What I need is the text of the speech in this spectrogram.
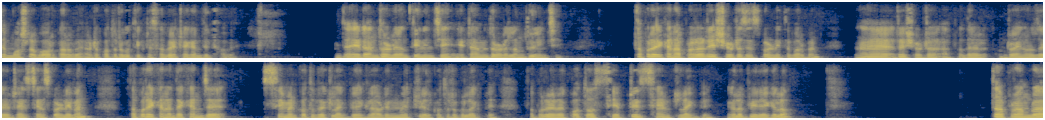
যে মসলা ব্যবহার করা হবে ওটা কতটুকু থিকনেস হবে এটা এখানে দিতে হবে। এটা আমি ধরে নিলাম ৩ ইঞ্চি, এটা আমি ধরে নিলাম ২ ইঞ্চি। তারপরে এখানে আপনারা রেশিওটা চেঞ্জ করে নিতে পারবেন। রেশিওটা আপনাদের ড্রয়িং অনুযায়ী চেঞ্জ করে নেবেন তারপরে এখানে দেখেন যে সিমেন্ট কত ব্যাগ লাগবে, গ্রাউন্ডিং ম্যাটেরিয়াল কতটুকু লাগবে, তারপরে কত সেফটি সেন্ট লাগবে, এগুলো বেরিয়ে গেল। তারপর আমরা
